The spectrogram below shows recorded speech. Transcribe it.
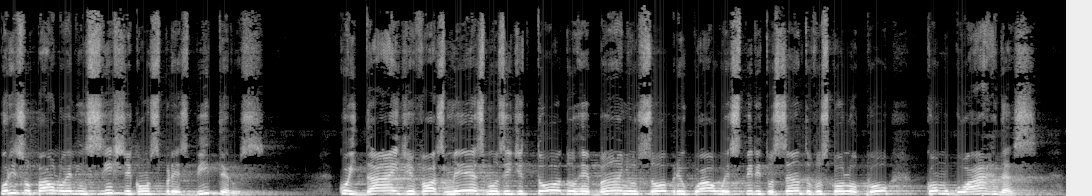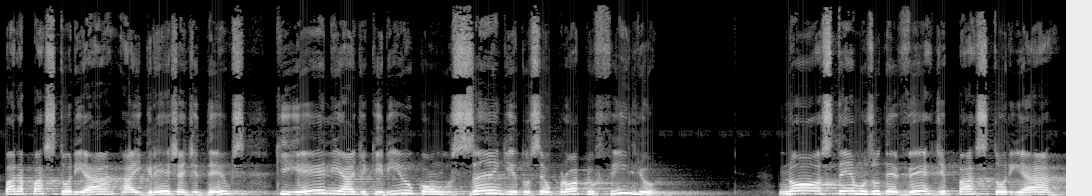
Por isso Paulo ele insiste com os presbíteros: Cuidai de vós mesmos e de todo o rebanho sobre o qual o Espírito Santo vos colocou como guardas para pastorear a igreja de Deus que ele adquiriu com o sangue do seu próprio filho. Nós temos o dever de pastorear,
